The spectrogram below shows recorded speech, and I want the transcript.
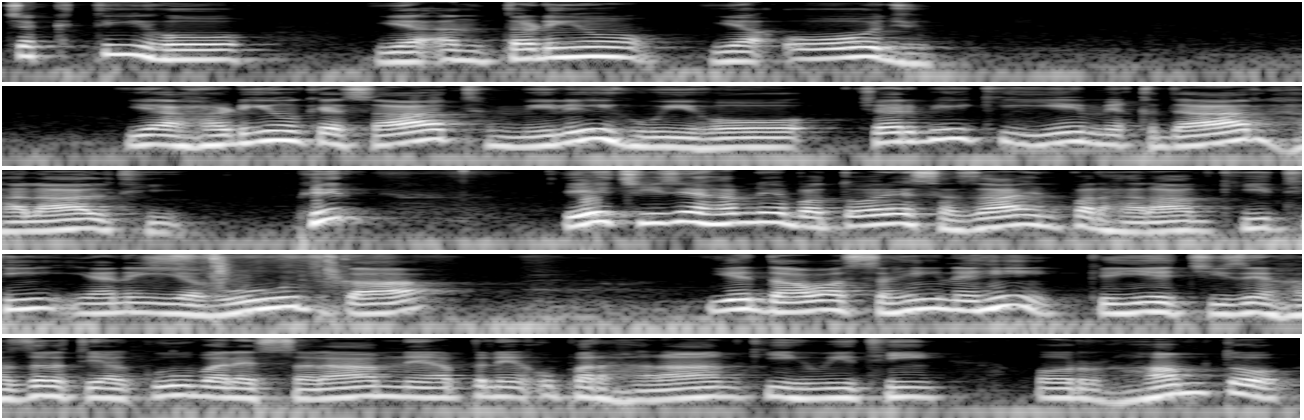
چکتی ہو یا انتڑیوں یا اوجھ یا ہڈیوں کے ساتھ ملی ہوئی ہو، چربی کی یہ مقدار حلال تھی۔ پھر یہ چیزیں ہم نے بطور سزا ان پر حرام کی تھیں۔ یعنی یہود کا یہ دعویٰ صحیح نہیں کہ یہ چیزیں حضرت یعقوب علیہ السلام نے اپنے اوپر حرام کی ہوئی تھیں۔ اور ہم تو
